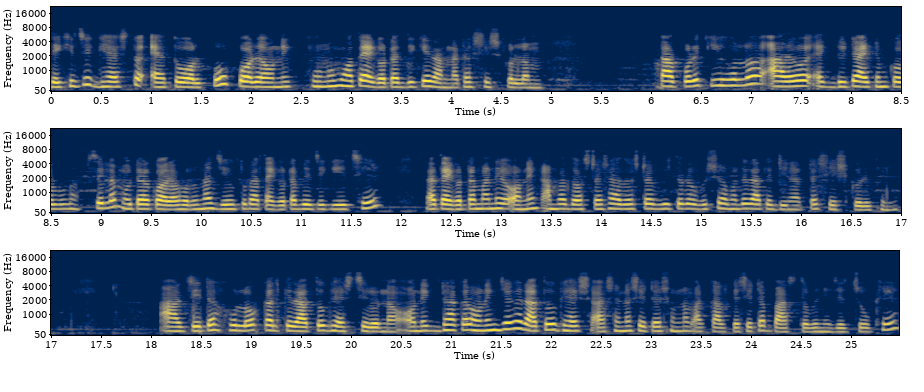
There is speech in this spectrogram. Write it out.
দেখি যে গ্যাস তো এত অল্প, পরে অনেক কোনো মতে এগারোটার দিকে রান্নাটা শেষ করলাম। তারপরে কি হলো? আরও এক দুইটা আইটেম করব ভাবছিলাম আর করা হলো না, যেহেতু রাত এগারোটা বেজে গিয়েছে। রাত এগারোটা মানে অনেক, আমরা দশটা, সাড়ে দশটার ভিতরে অবশ্যই আমাদের রাতের ডিনারটা শেষ করে ফেলি। আর যেটা হলো, কালকে রাতেও গ্যাস ছিল না। অনেক ঢাকার অনেক জায়গায় রাতেও গ্যাস আসে না, সেটা শুনলাম, আর কালকে সেটা বাস্তবে নিজের চোখে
